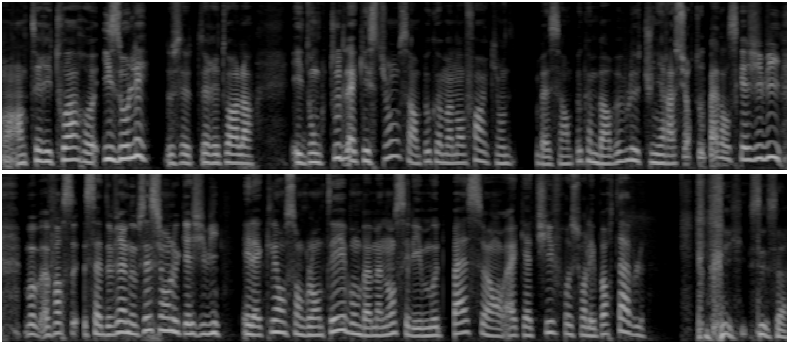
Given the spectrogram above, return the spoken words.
un territoire euh, isolé de ce territoire-là. Et donc, toute la question, c'est un peu comme un enfant qui on dit bah, c'est un peu comme Barbe Bleue. Tu n'iras surtout pas dans ce KGB. Bon, bah, force, ça devient une obsession, le KGB. Et la clé ensanglantée, bon, bah, maintenant, c'est les mots de passe à quatre chiffres sur les portables. c'est ça.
